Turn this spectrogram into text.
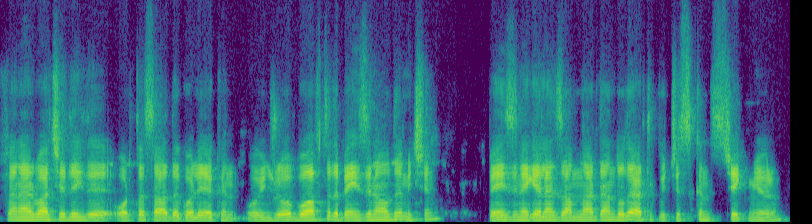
Fenerbahçe'de de orta sahada gole yakın oyuncu o. Bu hafta da benzin aldığım için benzine gelen zamlardan dolayı artık bütçe sıkıntısı çekmiyorum.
